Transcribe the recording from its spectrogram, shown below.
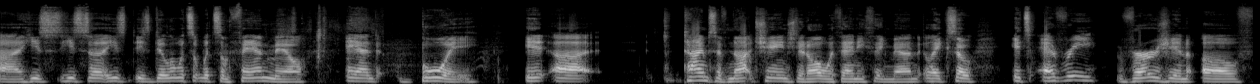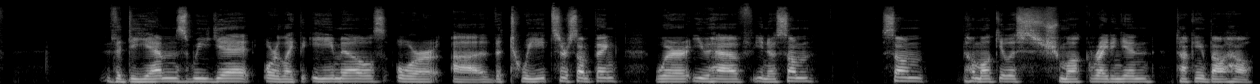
uh, he's he's uh, he's he's dealing with some, with some fan mail, and boy, it uh, times have not changed at all with anything, man. Like so, it's every version of the DMs we get or like the emails or uh, the tweets or something where you have you know some some homunculus schmuck writing in talking about how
